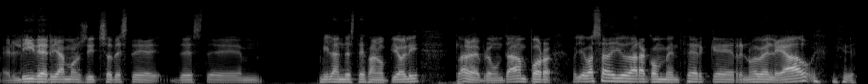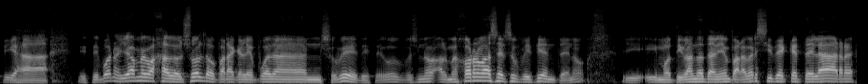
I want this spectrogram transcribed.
el líder, ya hemos dicho, de este, de este mm, Milan de Stefano Pioli. Claro, le preguntaban por, oye, ¿vas a ayudar a convencer que renueve Leao? Y decía, dice, bueno, yo me he bajado el sueldo para que le puedan subir. Dice, "Uy, pues no, a lo mejor no va a ser suficiente, ¿no? Y, y motivando también para ver si de Ketelar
